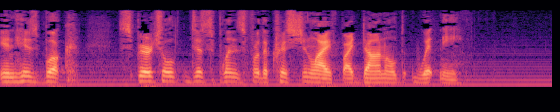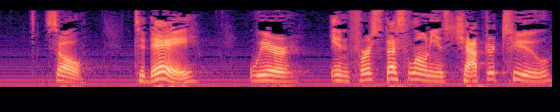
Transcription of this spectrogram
In his book, Spiritual Disciplines for the Christian Life by Donald Whitney. So, today, we're in 1 Thessalonians chapter 2.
